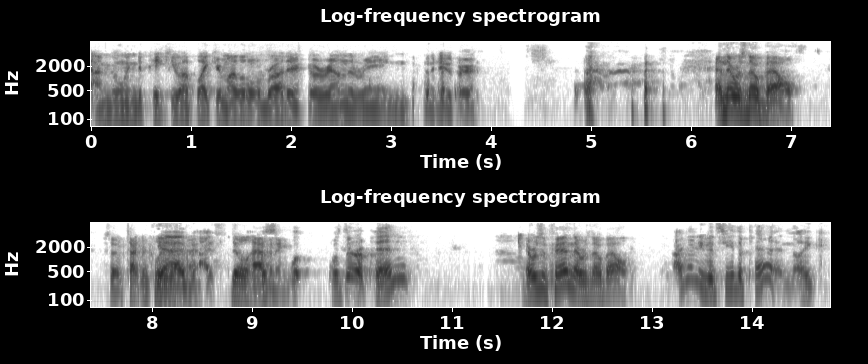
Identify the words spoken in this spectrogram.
I'm going to pick you up like you're my little brother and go around the ring maneuver. And there was no bell. So technically, Yeah, this match I- still was, happening. wa- was there a pin? There was a pin, there was no bell. I didn't even see the pin. Like,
